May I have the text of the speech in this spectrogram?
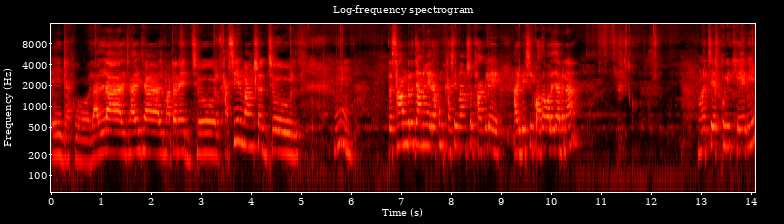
এই দেখো, লাল লাল, ঝাল ঝাল, মাটনের ঝোল, খাসির মাংসের ঝোল। হুম। তো সামনে তো জানো, এরকম খাসির মাংস থাকলে আর বেশি কথা বলা যাবে না। মনে হচ্ছে এক্ষুনি খেয়ে নিই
